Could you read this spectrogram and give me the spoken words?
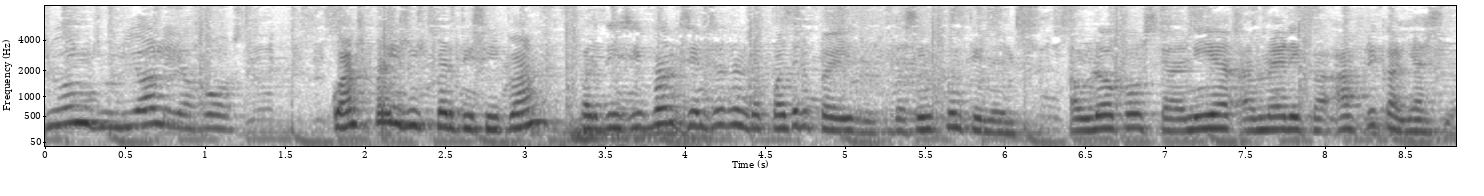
juny, juliol i agost. Quants països participen? Participen 174 països de 5 continents, Europa, Oceania, Amèrica, Àfrica i Àsia.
